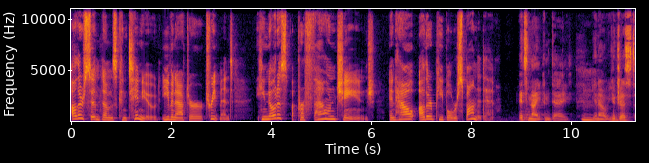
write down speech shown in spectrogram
other symptoms continued even after treatment, he noticed a profound change in how other people responded to him it's night and day. Mm. You know, you just,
